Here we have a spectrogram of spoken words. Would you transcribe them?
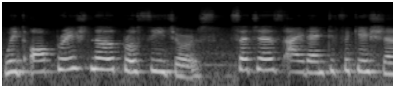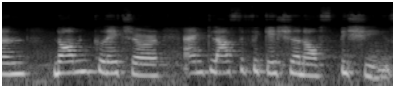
with operational procedures such as identification, nomenclature, and classification of species.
